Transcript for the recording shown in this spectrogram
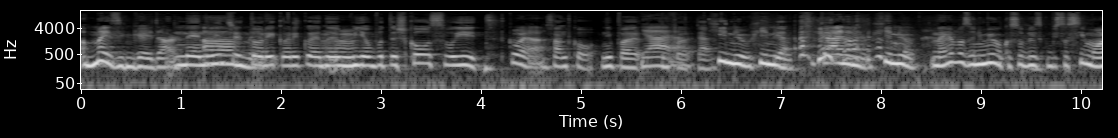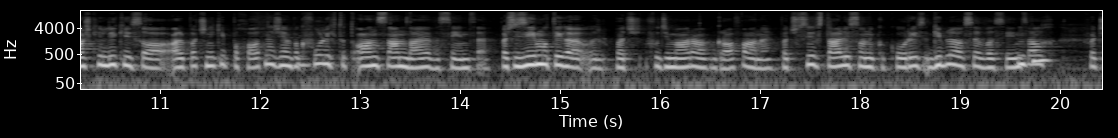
amazing gaydar. Ne, ne vem, če je to rekel, rekel je, da Mhm. jo bo težko usvojiti. Tako je. Sam tako, ni pa. Ja, ni pa ja. ja. He knew, he knew. Kaj ne knew, he knew. Meni je bilo zanimivo, ko so bili v bistvu vsi moški liki, so, ali pač neki pohodneži, ampak fulih tudi on sam daje v sence. Pač izjemo tega, pač Fujimara, grofa, ne, pač vsi ostali so nekako res, gibljajo se v sencah. Uh -huh. Pač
